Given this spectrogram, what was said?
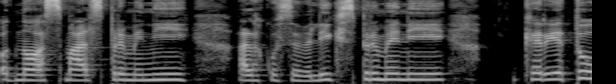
odnos mal spremeni, ali lahko se veliko spremeni, ker je to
